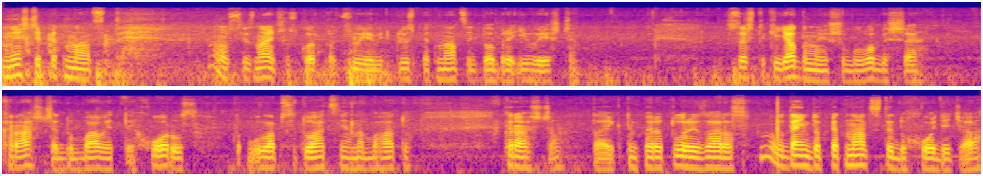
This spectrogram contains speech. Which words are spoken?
нижче 15. Ну, всі знають, що скор працює від плюс 15 добре і вище. Все ж таки, я думаю, що було б ще краще додати хорус, була б ситуація набагато краща. Так як температури зараз ну, в день до 15 доходять, а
